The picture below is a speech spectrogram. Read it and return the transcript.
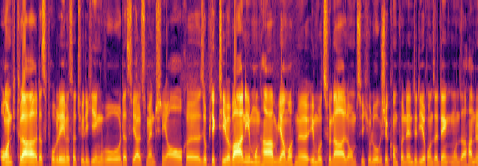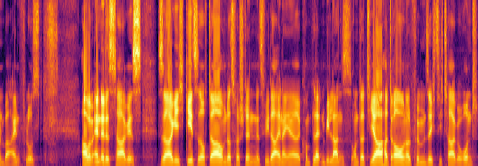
Und klar, das Problem ist natürlich irgendwo, dass wir als Menschen ja auch äh, subjektive Wahrnehmung haben. Wir haben auch eine emotionale und psychologische Komponente, die auch unser Denken, unser Handeln beeinflusst. Aber am Ende des Tages, sage ich, geht es auch darum, das Verständnis wieder einer äh, kompletten Bilanz. Und das Jahr hat 365 Tage rund.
